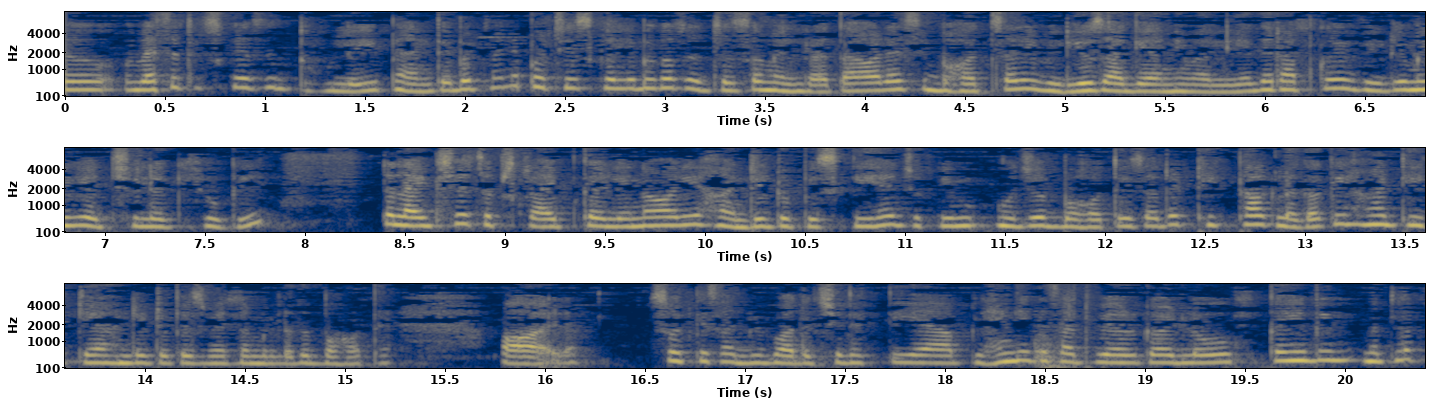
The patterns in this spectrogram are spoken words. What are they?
uh, वैसे तो उसके ऐसे धूले ही पहनते बट मैंने परचेज़ कर लिया बिकॉज़ अच्छा सा मिल रहा था और ऐसी बहुत सारी वीडियोज़ आगे आने वाली है। अगर आपको ये वीडियो मेरी अच्छी लगी होगी तो लाइक शेयर सब्सक्राइब कर लेना और ये हंड्रेड रुपीज़ की है जो कि मुझे बहुत ही ज़्यादा ठीक ठाक लगा कि हाँ ठीक है हंड्रेड रुपीज़ में इतना मिल रहा तो बहुत है। और सूट के साथ भी बहुत अच्छी लगती है आप लहंगे के साथ वेयर कर लो कहीं भी मतलब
